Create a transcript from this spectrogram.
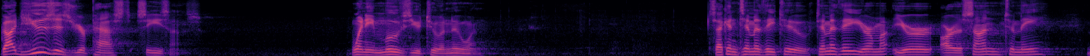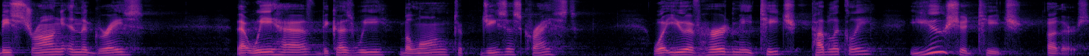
God uses your past seasons when He moves you to a new one. 2 Timothy 2 Timothy, you're, you're a son to me. Be strong in the grace that we have because we belong to Jesus Christ. What you have heard me teach publicly, you should teach others.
